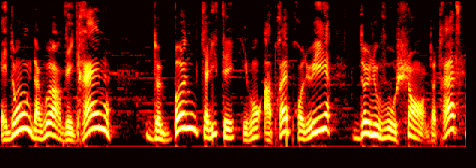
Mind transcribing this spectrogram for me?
et donc d'avoir des graines de bonne qualité qui vont après produire de nouveaux champs de trèfle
